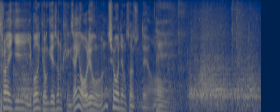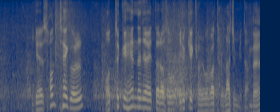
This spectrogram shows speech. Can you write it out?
스트라이크 이번 경기에서는 굉장히 어려운 최원영 선수인데요. 네. 이게 선택을 어떻게 했느냐에 따라서 이렇게 결과가 달라집니다. 네.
